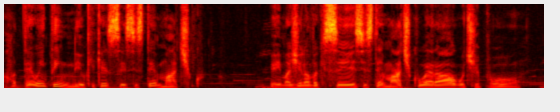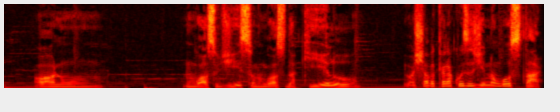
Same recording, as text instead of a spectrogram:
até eu entender o que é ser sistemático. Eu imaginava que ser sistemático era algo tipo: ó, oh, não, não gosto disso, não gosto daquilo. Eu achava que era coisa de não gostar.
